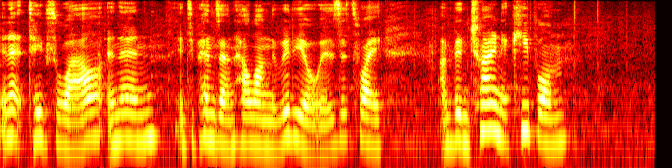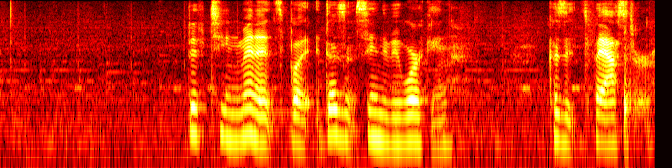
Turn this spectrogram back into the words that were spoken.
and that takes a while and then it depends on how long the video is. That's why I've been trying to keep them 15 minutes but it doesn't seem to be working because it's faster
